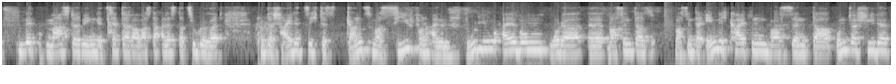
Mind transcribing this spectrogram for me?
Schnitt, Mastering etc., was da alles dazugehört. Unterscheidet sich das ganz massiv von einem Studioalbum oder äh, was, sind da, was sind da Ähnlichkeiten, was sind da Unterschiede,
